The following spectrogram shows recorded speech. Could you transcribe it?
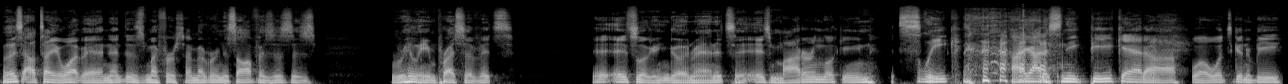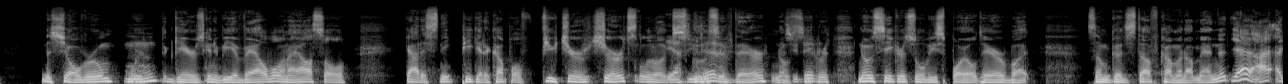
Well, this, I'll tell you what, man. This is my first time ever in this office. This is really impressive. It's it's looking good, man. It's it's modern looking. It's sleek. I got a sneak peek at uh well, what's going to be the showroom where Mhm. the gear is going to be available, and I also got a sneak peek at a couple future shirts, a little Yes, exclusive there. No Yes, secrets. No secrets will be spoiled here, but some good stuff coming up, man. Yeah, I,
